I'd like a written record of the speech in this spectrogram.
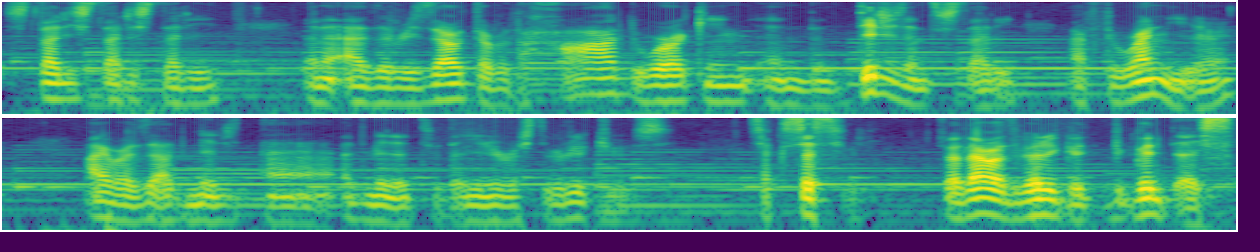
Study, study, study. And as a result of the hard working and diligent study, after one year, I was admitted, uh, admitted to the University of Ryukyu successfully. So that was very good, good days.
